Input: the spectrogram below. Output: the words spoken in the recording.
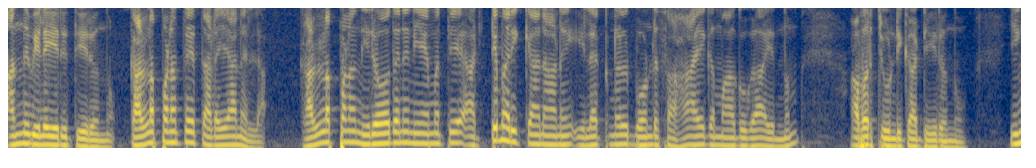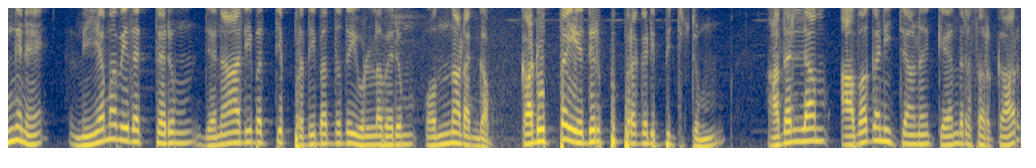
അന്ന് വിലയിരുത്തിയിരുന്നു. കള്ളപ്പണത്തെ തടയാനല്ല കള്ളപ്പണ നിരോധന നിയമത്തെ അട്ടിമറിക്കാനാണ് ഇലക്ട്രൽ ബോണ്ട് സഹായകമാകുക എന്നും അവർ ചൂണ്ടിക്കാട്ടിയിരുന്നു. ഇങ്ങനെ നിയമവിദഗ്ധരും ജനാധിപത്യ പ്രതിബദ്ധതയുള്ളവരും ഒന്നടങ്കം കടുത്ത എതിർപ്പ് പ്രകടിപ്പിച്ചിട്ടും അതെല്ലാം അവഗണിച്ചാണ് കേന്ദ്ര സർക്കാർ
